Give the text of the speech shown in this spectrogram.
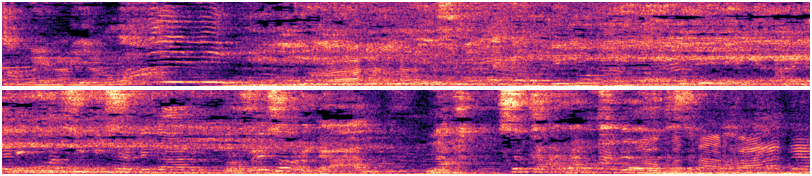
kamera yang lain nih. Ya sebenarnya kalau gitu, nanti adik-adik masih bisa dengar Profesor kan? Nah, sekarang adalah Oh, besar banget ya,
